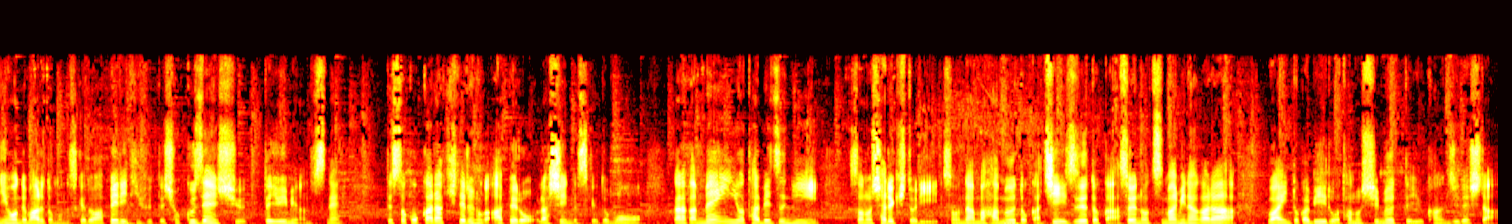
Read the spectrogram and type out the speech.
日本でもあると思うんですけどアペリティフって食前酒っていう意味なんですね。でそこから来てるのがアペロらしいんですけどもなんかメインを食べずにそのシャルキュトリーその生ハムとかチーズとかそういうのをつまみながらワインとかビールを楽しむっていう感じでした。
